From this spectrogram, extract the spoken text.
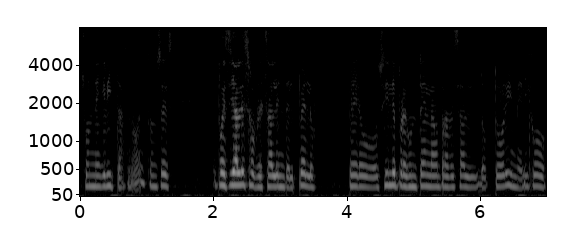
son negritas, ¿no? Entonces, pues ya le sobresalen del pelo. Pero sí le pregunté la otra vez al doctor y me dijo,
